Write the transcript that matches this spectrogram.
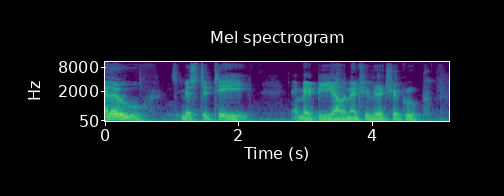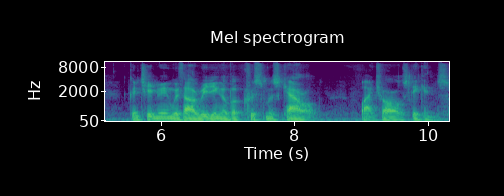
Hello, it's Mr. T, MAB Elementary Literature Group, continuing with our reading of A Christmas Carol by Charles Dickens.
